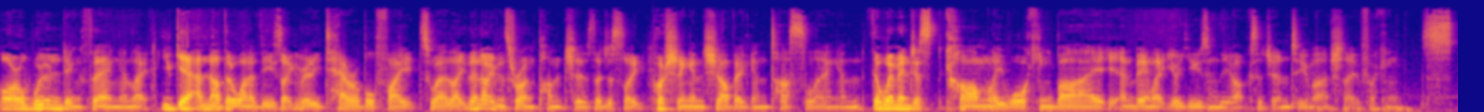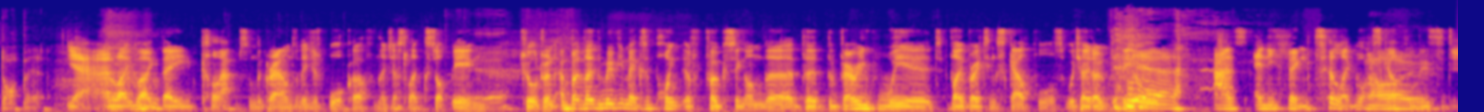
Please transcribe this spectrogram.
or a wounding thing and like you get another one of these like really terrible fights where like they're not even throwing punches they're just like pushing and shoving and tussling and the women just calmly walking by and being like you're using the oxygen too much like fucking stop it Yeah, and like like they collapse on the ground and they just walk off and they just like stop being Yeah. children. But like, the movie makes a point of focusing on the, the the very weird vibrating scalpels, which I don't feel yeah adds anything to like what a scalpel needs to do.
